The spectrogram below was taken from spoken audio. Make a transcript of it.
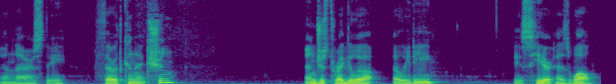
and there's the third connection. And just regular LED is here as well,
